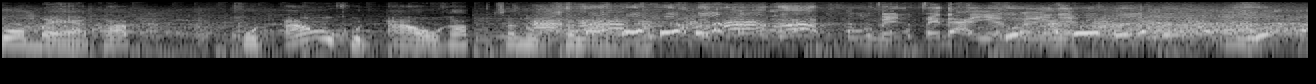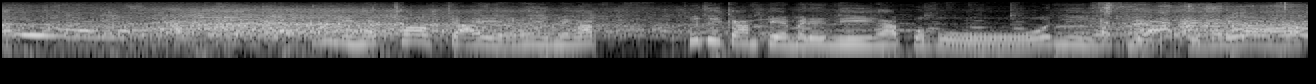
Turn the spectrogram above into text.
ตัวแบบครับ ขุดเอาขุดเอาครับ สนุกสนานเป็นไปได้ยังไงเนี่ยนี่ครับชอบใจอย่างเห็นไหมครับ พฤติกรรมเปลี่ยนไปทันทีครับโอ้โหนี่ครับอยากขุดได้บ้างครับ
